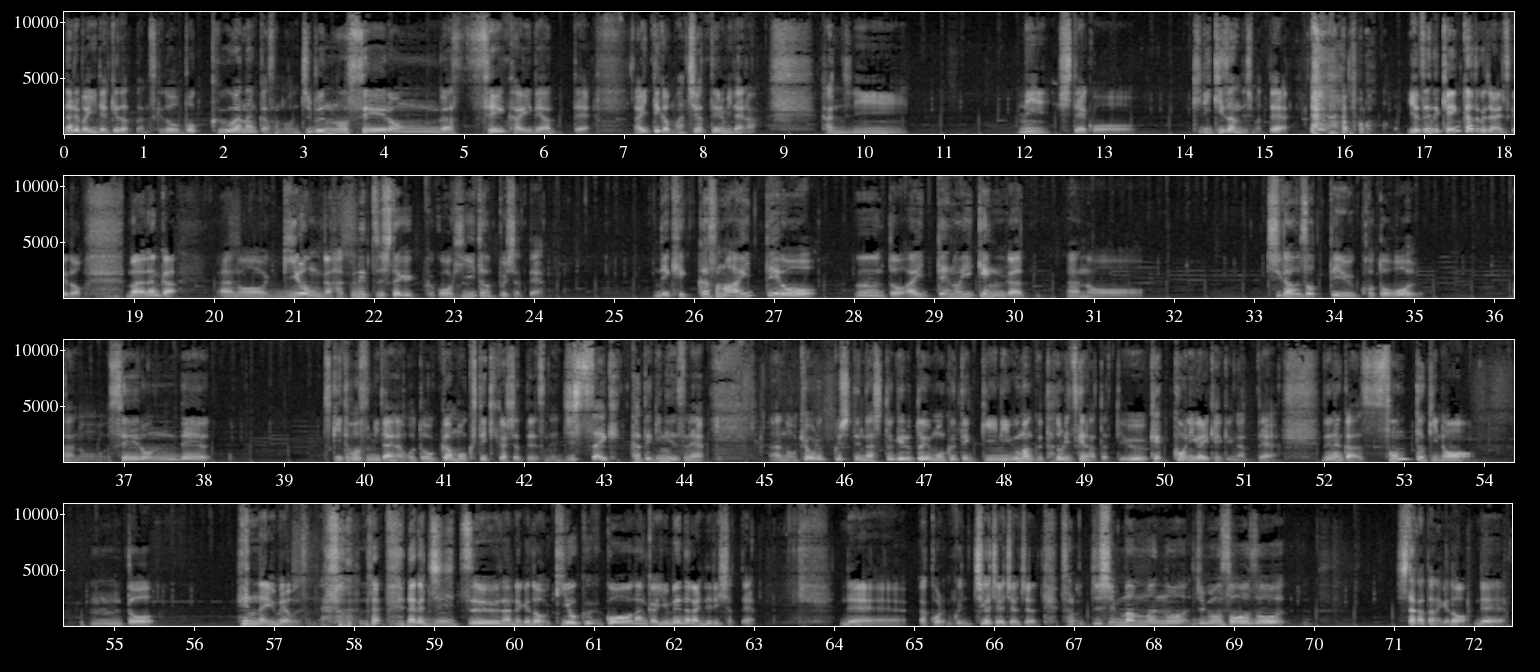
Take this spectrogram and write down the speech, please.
なればいいだけだったんですけど僕はなんかその自分の正論が正解であって相手が間違ってるみたいな感じににしてこう切り刻んでしまってあのいや全然喧嘩とかじゃないですけどまあなんかあの議論が白熱した結果こうヒートアップしちゃってで結果その相手をうんと相手の意見があの違うぞっていうことをあの正論で突き通すみたいなことが目的化しちゃってですね。実際結果的にですねあの協力して成し遂げるという目的にうまくたどり着けなかったっていう結構苦い経験があって。でなんかその時のうんと変な夢をですね。なんか事実なんだけど記憶がこうなんか夢の中に出てきちゃって。であこれこれ違う違う違う違うってその自信満々の自分を想像したかったんだけどで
